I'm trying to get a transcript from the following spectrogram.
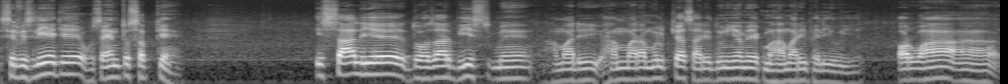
सिर्फ़ इसलिए कि हुसैन तो सबके हैं। इस साल ये 2020 में हमारी, हमारा मुल्क क्या सारी दुनिया में एक महामारी फैली हुई है। और वहाँ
